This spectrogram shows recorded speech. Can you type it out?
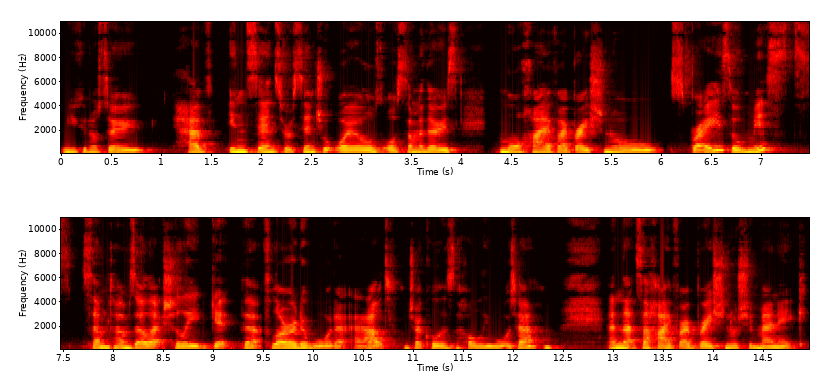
You can also have incense or essential oils or some of those more high vibrational sprays or mists Sometimes I'll actually get the Florida water out, which I call as the holy water. And that's a high vibrational shamanic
